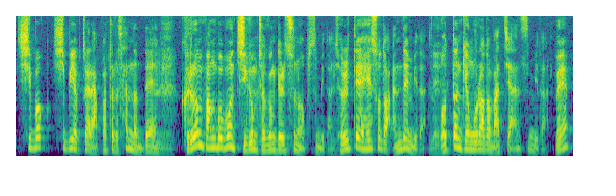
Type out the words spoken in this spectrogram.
10억, 12억짜리 아파트를 샀는데 음. 그런 방법은 지금 적용될 수는 없습니다. 절대 해소도 안 됩니다. 네. 어떤 경우라도 맞지 않습니다. 왜?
